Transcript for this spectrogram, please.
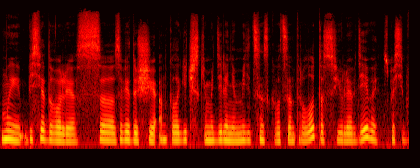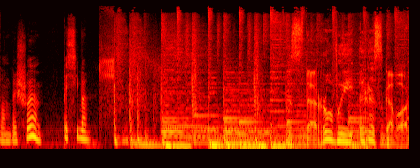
мы беседовали с заведующей онкологическим отделением медицинского центра «Лотос» Юлией Авдеевой. Спасибо вам большое. Спасибо. Здоровый разговор.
